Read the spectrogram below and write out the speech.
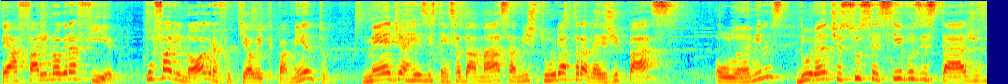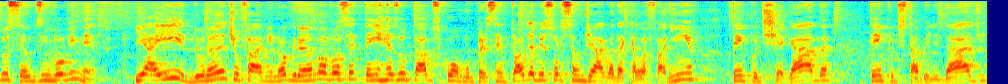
é a farinografia. O farinógrafo, que é o equipamento, mede a resistência da massa à mistura através de pás ou lâminas durante sucessivos estágios do seu desenvolvimento. E aí, durante o farinograma, você tem resultados como percentual de absorção de água daquela farinha, tempo de chegada, tempo de estabilidade,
